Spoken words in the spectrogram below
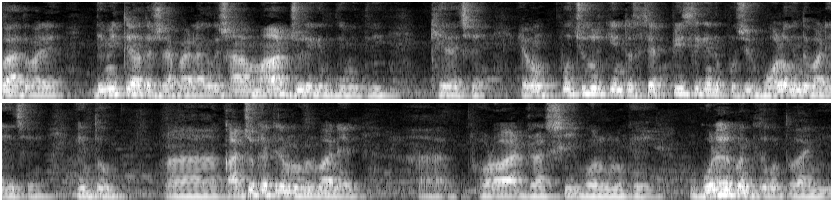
বাড়াতে পারে। দিমিত্রি হয়তো সেটা পারে না, কিন্তু সারা মাঠ জুড়ে কিন্তু দিমিত্রি খেলেছে এবং প্রচুর কিন্তু সেট পিসে কিন্তু প্রচুর বলও কিন্তু বাড়িয়েছে। কিন্তু কার্যক্ষেত্রে মোহনবাগানের ফরওয়ার্ডরা সেই বলগুলোকে গোলে রূপান্তরিত করতে পারেনি।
